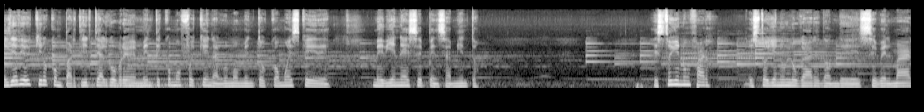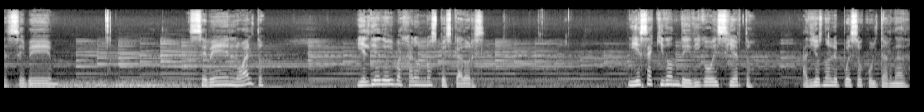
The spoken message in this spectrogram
El día de hoy quiero compartirte algo brevemente, cómo fue que en algún momento, cómo es que me viene ese pensamiento. Estoy en un faro, estoy en un lugar donde se ve el mar, se ve se ve en lo alto. Y el día de hoy bajaron unos pescadores. Y es aquí donde digo es cierto, a Dios no le puedes ocultar nada,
